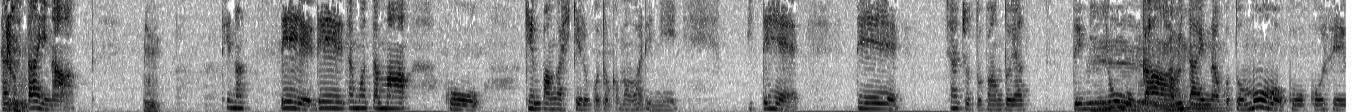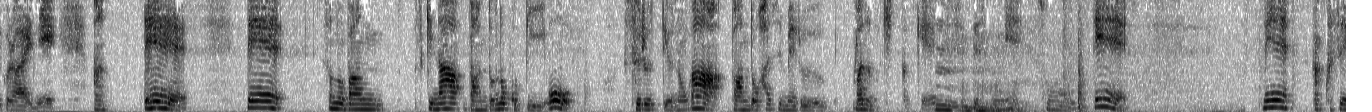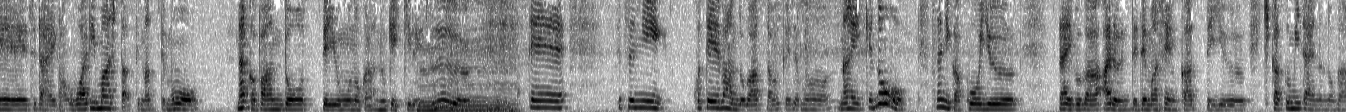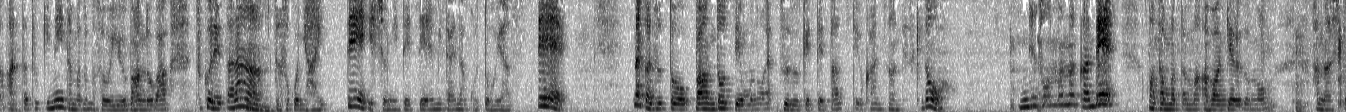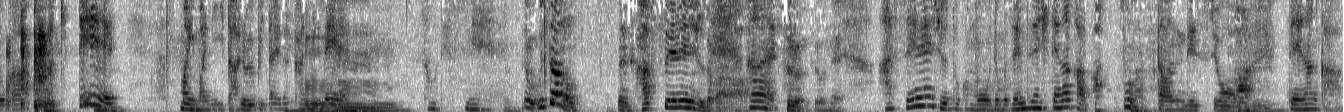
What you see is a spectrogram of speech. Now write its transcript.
出したいな、ってなって、で、たまたま、こう、鍵盤が弾ける子とか周りにいてでじゃあちょっとバンドやってみようかみたいなことも高校生ぐらいにあってでそのバン好きなバンドのコピーをするっていうのがバンドを始めるまずのきっかけですね。そう。でで学生時代が終わりましたってなってもなんかバンドっていうものから抜けきれずで別に固定バンドがあったわけでもないけど何かこういうライブがあるんで出ませんかっていう企画みたいなのがあった時にたまたまそういうバンドが作れたら、じゃあそこに入って一緒に出てみたいなことをやってなんかずっとバンドっていうものを続けてたっていう感じなんですけどでそんな中で、まあ、たまたまアバンギャルドの話とかが来て、まあ、今に至るみたいな感じで、そうですね。でも歌の何ですか発声練習とかはい。するんですよね、発声練習とかもでも全然してなかっあそうなんですか。たんですよ、はいでなんか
